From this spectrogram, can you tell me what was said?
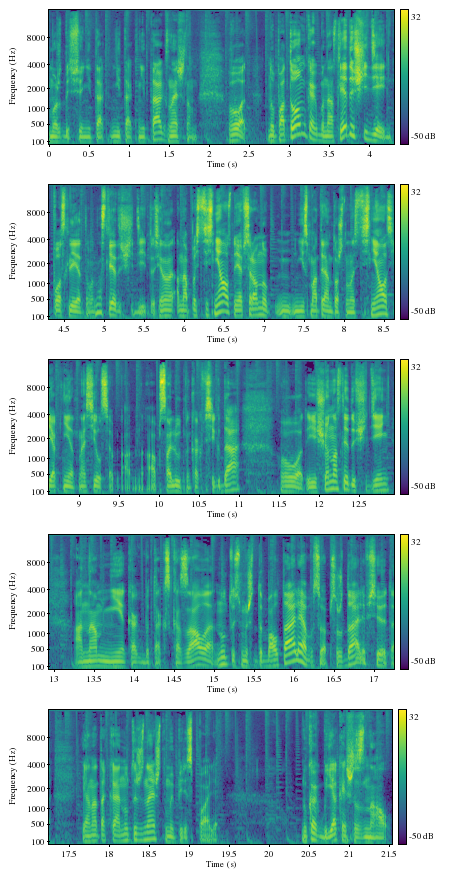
может быть, все не так, не так, не так, знаешь, там, вот. Но потом, как бы, на следующий день, после этого, на следующий день, то есть она, она постеснялась, но я все равно, несмотря на то, что она стеснялась, я к ней относился абсолютно как всегда, вот. И еще на следующий день она мне, как бы, так сказала, ну, то есть мы что-то болтали, обс- обсуждали все это, и она такая, ну, ты же знаешь, что мы переспали. Ну, как бы, я, конечно, знал,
